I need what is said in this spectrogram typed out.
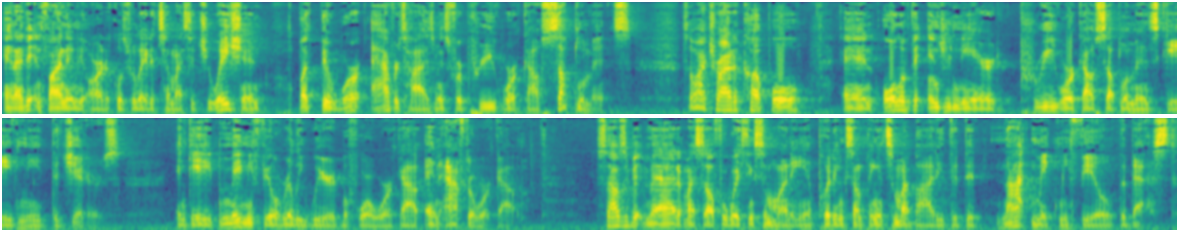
and I didn't find any articles related to my situation, but there were advertisements for pre workout supplements. So I tried a couple, and all of the engineered pre workout supplements gave me the jitters. and gave, made me feel really weird before workout and after workout. So I was a bit mad at myself for wasting some money and putting something into my body that did not make me feel the best.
